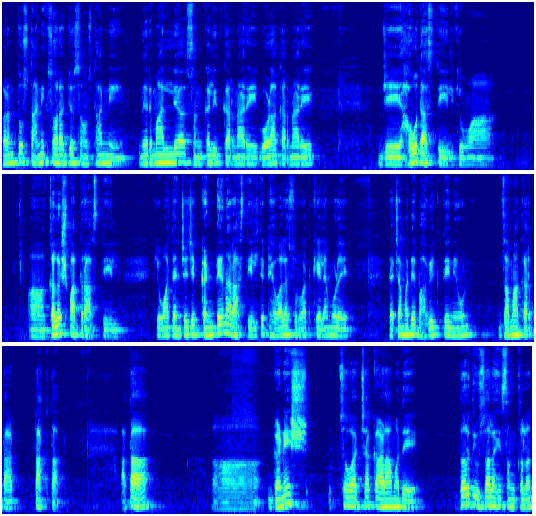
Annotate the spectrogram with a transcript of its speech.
परंतु स्थानिक स्वराज्य संस्थांनी निर्माल्य संकलित करणारे गोळा करणारे जे हौद असतील किंवा कलशपात्र असतील किंवा त्यांचे जे कंटेनर असतील ते ठेवायला सुरुवात केल्यामुळे त्याच्यामध्ये भाविक ते नेऊन जमा करतात टाकतात. आता गणेश उत्सवाच्या काळामध्ये दर दिवसाला हे संकलन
